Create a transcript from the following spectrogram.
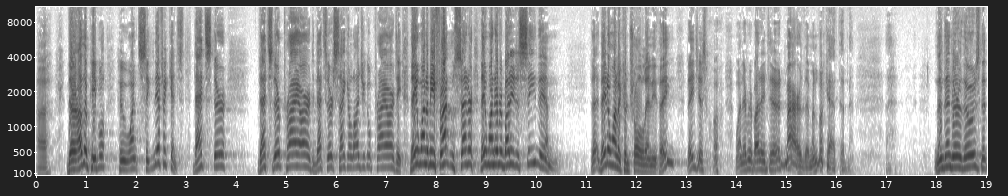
Uh, there are other people who want significance. That's their, that's their priority. That's their psychological priority. They want to be front and center. They want everybody to see them. They don't want to control anything. They just want everybody to admire them and look at them. And then there are those that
